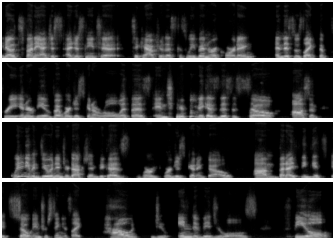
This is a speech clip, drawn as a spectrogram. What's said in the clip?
You know, it's funny. I just I just need to to capture this because we've been recording and this was like the pre-interview, but we're just gonna roll with this into because this is so awesome. We didn't even do an introduction because we're we're just gonna go. Um, but I think it's it's so interesting. It's like how do individuals feel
